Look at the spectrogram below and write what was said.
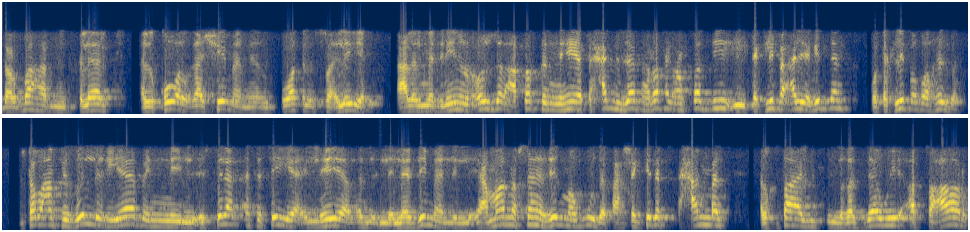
ضربها من خلال القوى الغاشمة من القوات الإسرائيلية على المدنيين العزل أعتقد إن هي في حد ذاتها رفع الأنقاض دي تكلفة عالية جدا وتكلفة باهظة. طبعا في ظل غياب إن السلع الأساسية اللي هي اللازمة للإعمار نفسها غير موجودة فعشان كده بتتحمل القطاع الغزاوي أسعار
